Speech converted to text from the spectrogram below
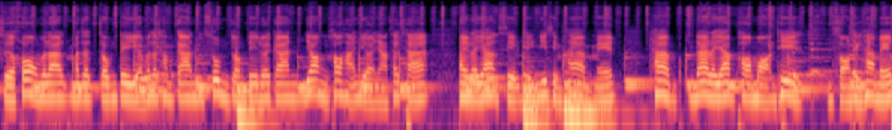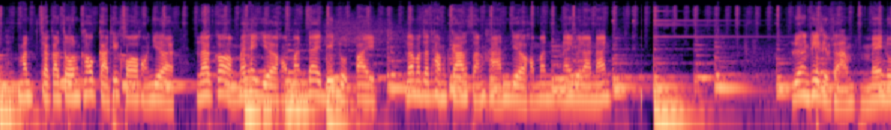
เสือโคร่งเวลามันจะโจมตีเหยื่อมันจะทำการซุ่มโจมตีโดยการย่องเข้าหาเหยื่ออย่างช้าๆในระยะ 10ถึง25 เมตร ถ้าได้ระยะพอเหมาะที่ 2-5 เมตร มันจะกระโจนเข้ากัดที่คอของเหยื่อ แล้วก็ไม่ให้เหยื่อของมันได้ดิ้นหลุดไป แล้วมันจะทำการสังหารเหยื่อของมันในเวลานั้น เรื่องที่ 13 เมนู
